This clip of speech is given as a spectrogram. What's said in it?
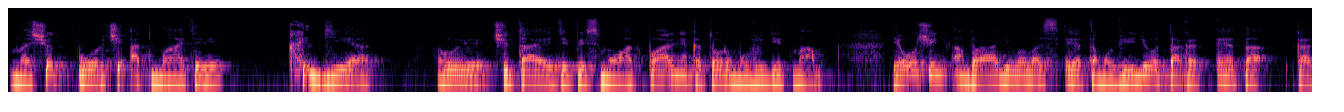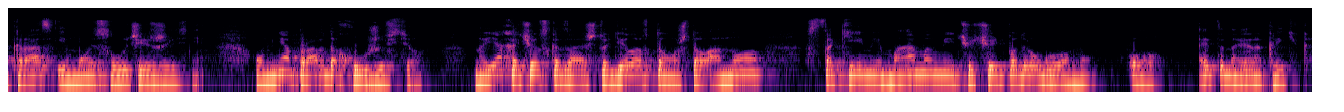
насчет порчи от матери, где вы читаете письмо от парня, которому вредит мама. Я очень обрадовалась этому видео, так как это как раз и мой случай жизни. У меня, правда, хуже все. Но я хочу сказать, что дело в том, что оно с такими мамами чуть-чуть по-другому. О, это, наверное, критика.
